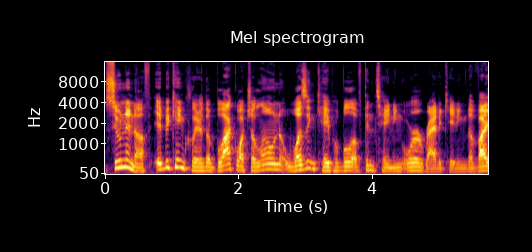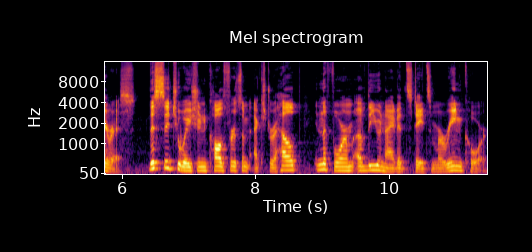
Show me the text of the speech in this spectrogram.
Soon enough, it became clear that Blackwatch alone wasn't capable of containing or eradicating the virus. This situation called for some extra help in the form of the United States Marine Corps.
